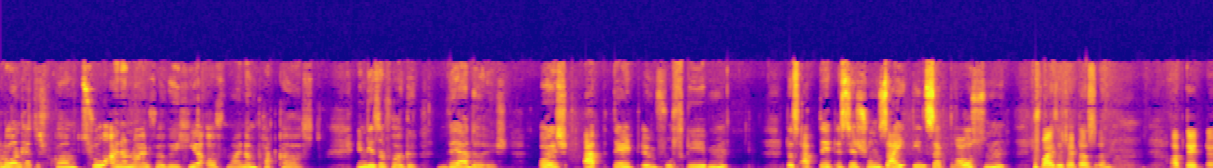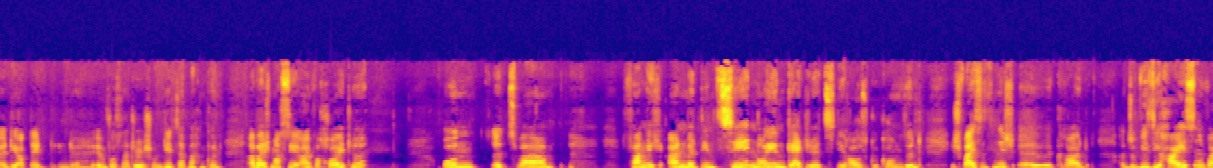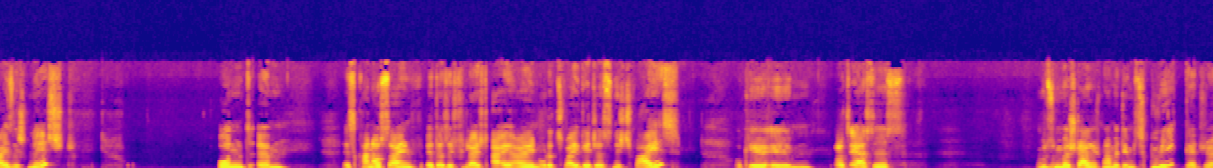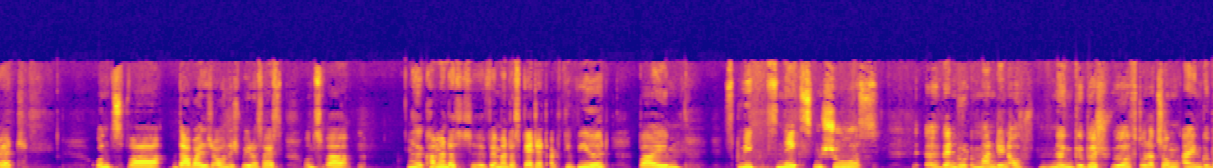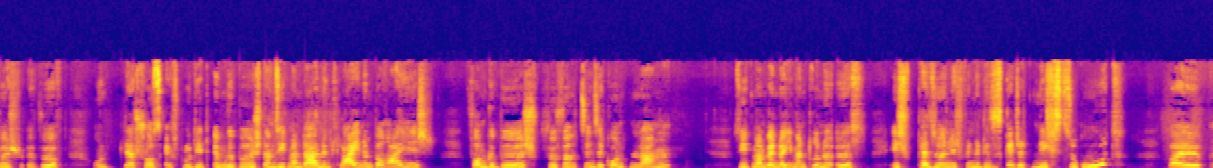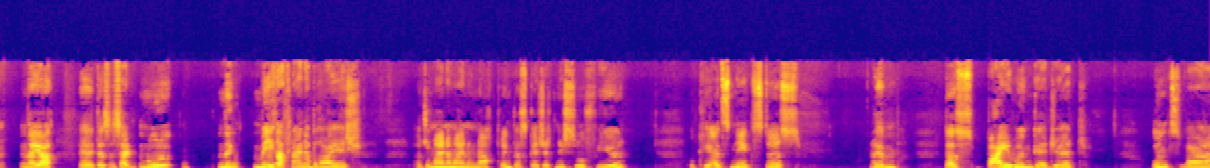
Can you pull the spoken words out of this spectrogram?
Hallo und herzlich willkommen zu einer neuen Folge hier auf meinem Podcast. In dieser Folge werde ich euch Update-Infos geben. Das Update ist jetzt schon seit Dienstag draußen. Ich weiß, ich hätte das ähm, Update, äh, die Update-Infos natürlich schon Dienstag machen können, aber ich mache sie einfach heute. Und äh, zwar fange ich an mit den 10 neuen Gadgets, die rausgekommen sind. Ich weiß jetzt nicht äh, gerade, also wie sie heißen, weiß ich nicht. Und ähm, es kann auch sein, äh, dass ich vielleicht ein oder zwei Gadgets nicht weiß. Okay, ähm, als erstes starte ich mal mit dem Squeak Gadget. Und zwar, da weiß ich auch nicht, wie das heißt. Und zwar äh, kann man das, äh, wenn man das Gadget aktiviert, beim Squeaks nächsten Schuss, wenn du, man den auf ein Gebüsch wirft oder Zungen ein Gebüsch äh, wirft und der Schuss explodiert im Gebüsch, dann sieht man da einen kleinen Bereich vom Gebüsch für 15 Sekunden lang. Sieht man, wenn da jemand drin ist. Ich persönlich finde dieses Gadget nicht so gut, weil, naja, äh, das ist halt nur ein mega kleiner Bereich. Also meiner Meinung nach bringt das Gadget nicht so viel. Okay, als nächstes ähm, das Byron Gadget. Und zwar,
